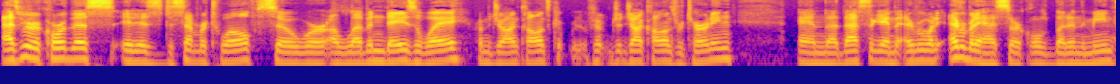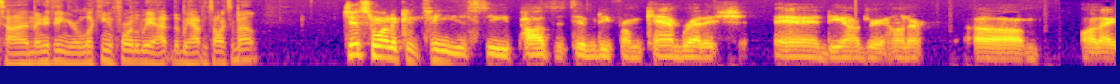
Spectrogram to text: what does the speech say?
as we record this, it is December 12th, so we're 11 days away from John Collins from John Collins returning, and uh, that's the game that everybody everybody has circled. But in the meantime, anything you're looking for that we have, that we haven't talked about? just want to continue to see positivity from Cam Reddish and DeAndre Hunter um, on a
